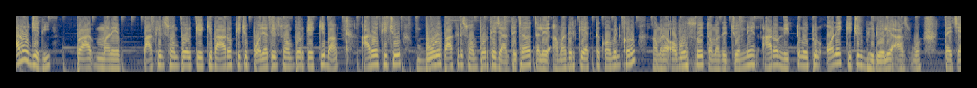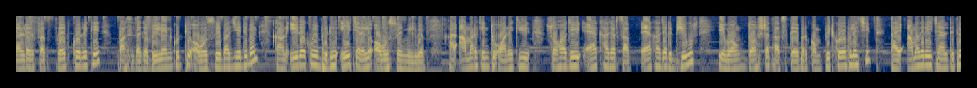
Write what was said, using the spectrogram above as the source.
আরও যদি bribe money পাখির সম্পর্কে কিংবা আরও কিছু প্রজাতির সম্পর্কে কিংবা আরও কিছু বড় পাখির সম্পর্কে জানতে চাও, তাহলে আমাদেরকে একটা কমেন্ট করো। আমরা অবশ্যই তোমাদের জন্য আরও নিত্য নতুন অনেক কিছুর ভিডিও নিয়ে আসব। তাই চ্যানেলটাকে সাবস্ক্রাইব করে রেখে পাশে থাকা বেল আইকনটি অবশ্যই বাজিয়ে দেবেন, কারণ এই রকমের ভিডিও এই চ্যানেলে অবশ্যই মিলবে। আর আমার কিন্তু অনেকেই সহজেই এক হাজার এক হাজার ভিউজ এবং দশটা সাবস্ক্রাইবার কমপ্লিট করে ফেলেছি। তাই আমাদের এই চ্যানেলটিতে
